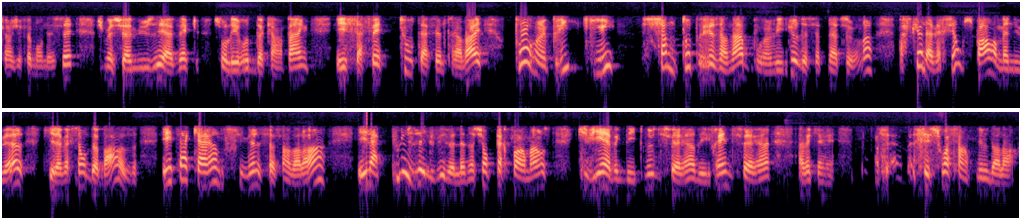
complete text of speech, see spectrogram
quand j'ai fait mon essai. Je me suis amusé avec sur les routes de campagne et ça fait tout à fait le travail pour un prix qui est somme toute raisonnable pour un véhicule de cette nature-là, parce que la version sport manuel, qui est la version de base, est à 46 700 dollars et la plus élevée, la notion performance, qui vient avec des pneus différents, des freins différents, avec un, c'est 60 000 dollars.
